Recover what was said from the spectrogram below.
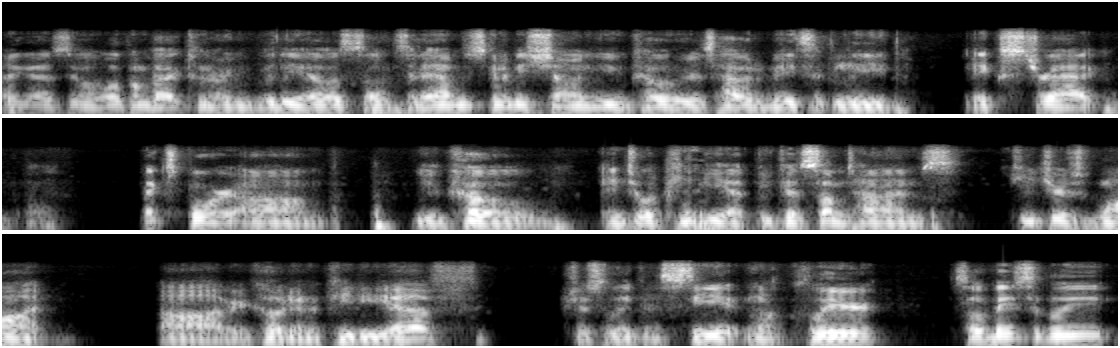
Hey guys, doing? Welcome back to another video. So today I'm just going to be showing you coders how to basically extract, export um your code into a PDF because sometimes teachers want um your code in a PDF just so they can see it more clear. So basically,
